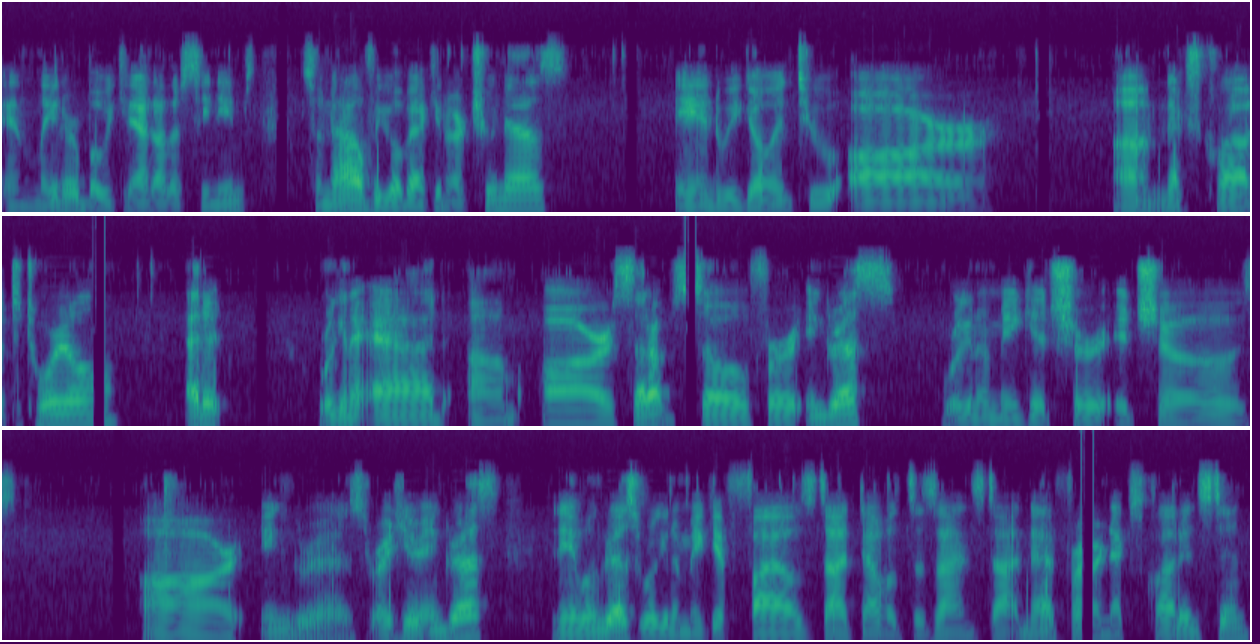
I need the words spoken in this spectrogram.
in later, but we can add other CNAMEs. So now if we go back in our TrueNAS and we go into our um, Nextcloud tutorial, edit, we're going to add um, our setup. So for ingress, we're going to make it sure it shows our ingress right here, ingress. Enable ingress, we're going to make it files.devilsdesigns.net for our Nextcloud instance.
